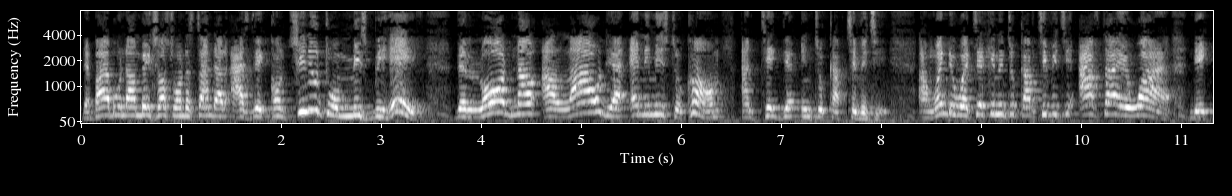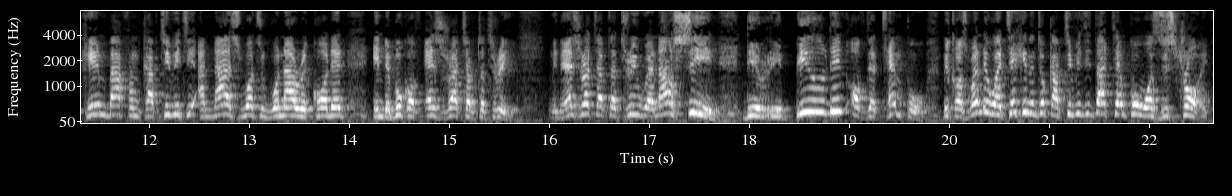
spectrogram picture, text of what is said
The Bible now makes us to understand that as they continue to misbehave, the Lord now allowed their enemies to come and take them into captivity. And when they were taken into captivity after a while, they came back from captivity and that's what we now recorded in the book of Ezra chapter 3. In Ezra chapter 3, we're now seeing the rebuilding of the the temple because when they were taken into captivity, that temple was destroyed.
